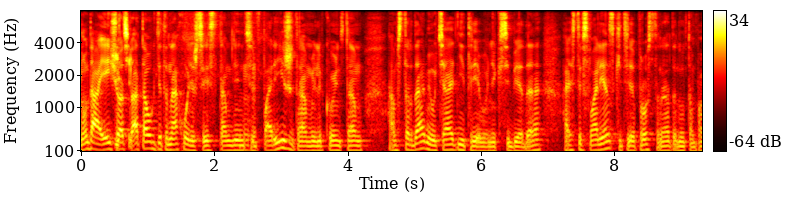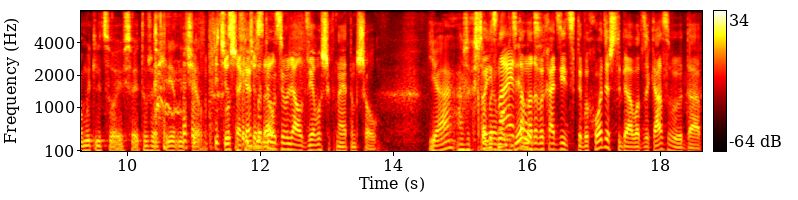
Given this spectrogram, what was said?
Ну да, и еще от, от того, где ты находишься. Если там где-нибудь в Париже там, или в каком-нибудь там Амстердаме, у тебя одни требования к себе, да. А если ты в Смоленске, тебе просто надо, ну, там, помыть лицо, и все, это уже охеренный чел. Слушай, а как бы ты удивлял девушек на этом шоу? Я? А что Кто я не знает, там надо выходить. Ты выходишь, тебя вот заказывают, да,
